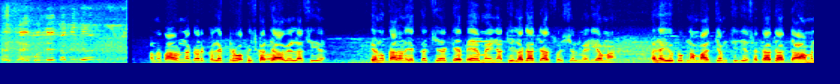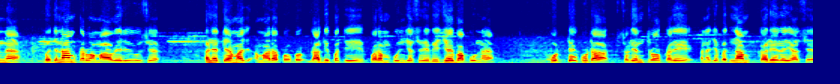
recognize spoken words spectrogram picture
એ જય બોલીએ કાઢી દે. અમે ભાવનગર કલેક્ટર ઓફિસ ખાતે આવેલા છીએ. એનું કારણ એક જ છે કે બે મહિનાથી લગાતાર સોશિયલ મીડિયામાં અને યુટ્યુબના માધ્યમથી જે સત્તાધાર ધામને બદનામ કરવામાં આવી રહ્યું છે અને તેમજ અમારા ગાદીપતિ પરમ પૂજ્ય શ્રી વિજય બાપુને ખોટે ખોટા ષડયંત્રો કરી અને જે બદનામ કરી રહ્યા છે,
